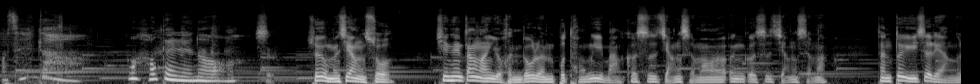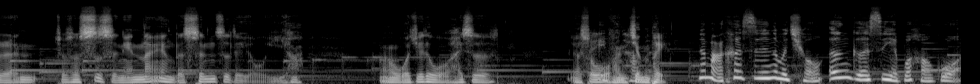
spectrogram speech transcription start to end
哦，真的，哇，好感人哦。是，所以我们这样说，今天当然有很多人不同意马克思讲什么，恩格斯讲什么，但对于这两个人，就是四十年那样的深挚的友谊哈，嗯、呃，我觉得我还是要说我很敬佩。那马克思那么穷，恩格斯也不好过，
